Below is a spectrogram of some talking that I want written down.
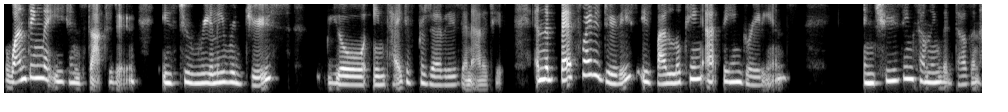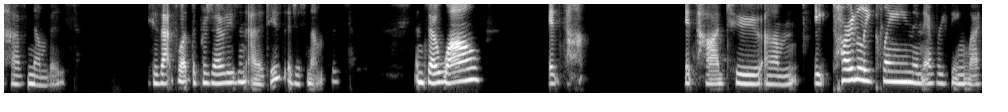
one thing that you can start to do is to really reduce your intake of preservatives and additives. And the best way to do this is by looking at the ingredients and choosing something that doesn't have numbers. Because that's what the preservatives and additives are just numbers. And so while it's it's hard to um, eat totally clean and everything like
